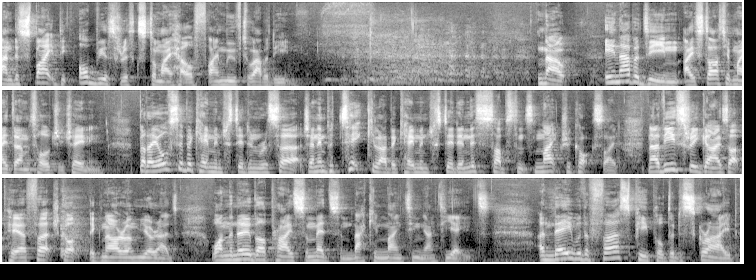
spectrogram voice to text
and despite the obvious risks to my health, I moved to Aberdeen. now, in Aberdeen, I started my dermatology training, but I also became interested in research, and in particular, I became interested in this substance, nitric oxide. Now, these three guys up here, Furchtgott, Ignarro, and Murad, won the Nobel Prize for Medicine back in 1998. And they were the first people to describe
